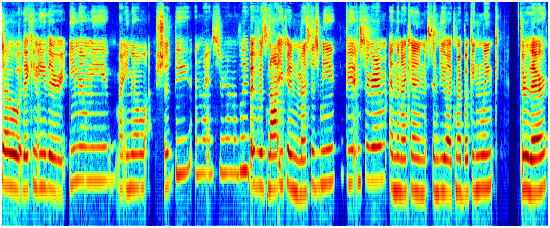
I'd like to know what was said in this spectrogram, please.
So they can either email me. My email should be in my Instagram, I believe. If it's not, you can message me via Instagram, and then I can send you like my booking link through there.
